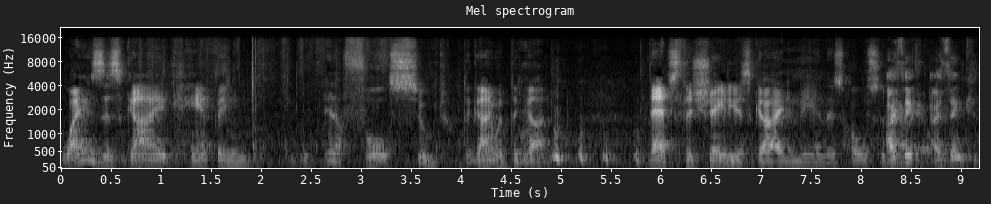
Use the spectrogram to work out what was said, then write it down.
why is this guy camping in a full suit? The guy with the gun. That's the shadiest guy to me in this whole scenario. I think I think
